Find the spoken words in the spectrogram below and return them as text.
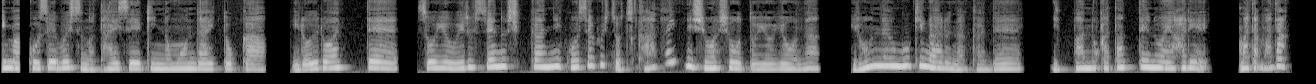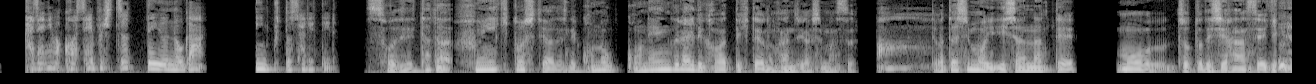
今、抗生物質の耐性菌の問題とか、いろいろあって、そういうウイルス性の疾患に抗生物質を使わないようにしましょうというような、いろんな動きがある中で、一般の方っていうのはやはり、まだまだ風邪には抗生物質っていうのがインプットされている。そうですね。ただ、雰囲気としてはですね、この5年ぐらいで変わってきたような感じがします。で私も医者になって、もうちょっとで四半世紀に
